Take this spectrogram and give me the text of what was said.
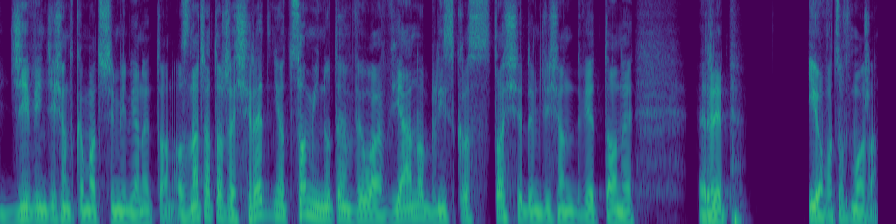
90,3 miliony ton. Oznacza to, że średnio co minutę wyławiano blisko 172 tony ryb i owoców morza.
